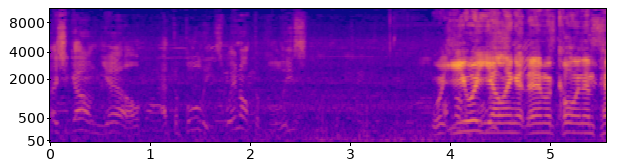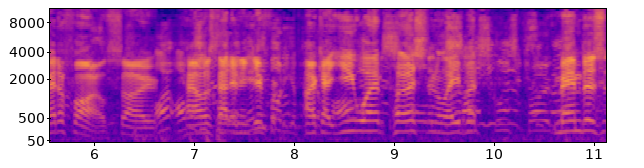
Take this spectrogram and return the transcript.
They should go and yell at the bullies. We're not the bullies. Well, I'm you were yelling at them and calling them pedophiles. So I how wasn't that any different? Okay, you weren't personally, but Safe Schools program. members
